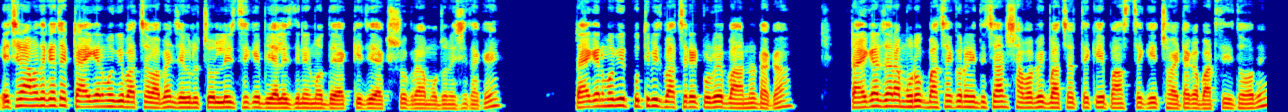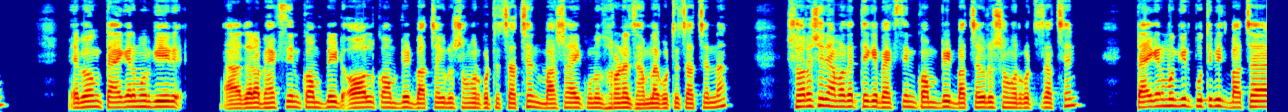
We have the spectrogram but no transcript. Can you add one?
এছাড়া আমাদের কাছে টাইগার মুরগির বাচ্চা পাবেন, যেগুলো চল্লিশ থেকে বিয়াল্লিশ দিনের মধ্যে এক কেজি একশো গ্রাম ওজন এসে থাকে। টাইগার মুরগির প্রতি পিস বাচ্চা রেট পড়বে বাহান্ন টাকা। টাইগার যারা মুরগ বাছাই করে নিতে চান, স্বাভাবিক বাচ্চার থেকে পাঁচ থেকে ছয় টাকা বাড়তি দিতে হবে। এবং টাইগার মুরগির যারা ভ্যাকসিন কমপ্লিট, অল কমপ্লিট বাচ্চাগুলো সংগ্রহ করতে চাচ্ছেন, বাসায় কোনো ধরনের ঝামেলা করতে চাচ্ছেন না, সরাসরি আমাদের থেকে ভ্যাকসিন কমপ্লিট বাচ্চাগুলো সংগ্রহ করতে চাচ্ছেন। টাইগার মুরগির প্রতি পিস বাচ্চার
